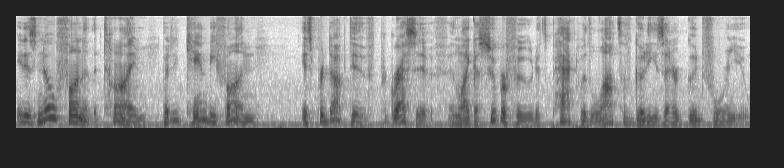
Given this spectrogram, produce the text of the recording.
it is no fun at the time, but it can be fun. It's productive, progressive, and like a superfood, it's packed with lots of goodies that are good for you.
